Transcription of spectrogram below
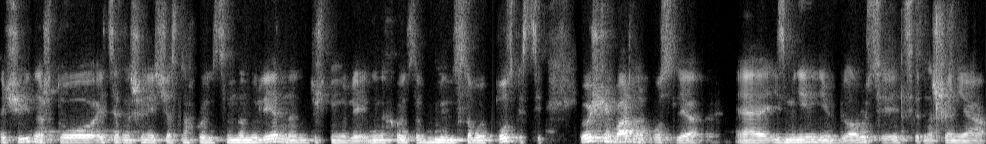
э, очевидно, что эти отношения сейчас находятся на нуле, на, не то что на нуле, они находятся в минусовой плоскости. И очень важно после изменений в Беларуси эти отношения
